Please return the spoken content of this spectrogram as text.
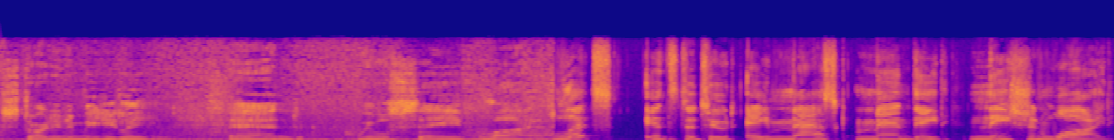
starting immediately, and we will save lives. Let's institute a mask mandate nationwide.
